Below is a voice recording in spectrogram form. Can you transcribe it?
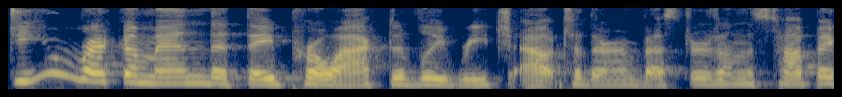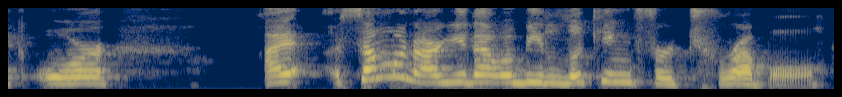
do you recommend that they proactively reach out to their investors on this topic or I some would argue that would be looking for trouble.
